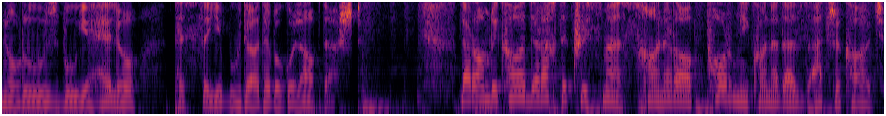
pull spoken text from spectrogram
نوروز بوی هل و پسته بوداده و گلاب داشت. در آمریکا درخت کریسمس خانه را پر می کند از عطر کاج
